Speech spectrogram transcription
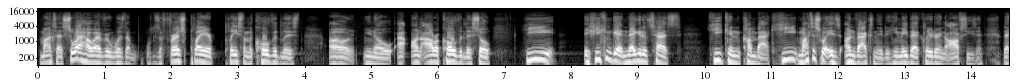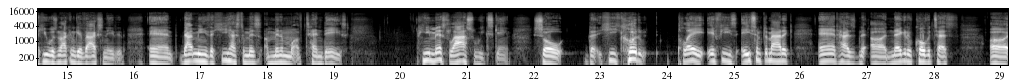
Montez Sweat, however, was the was the first player placed on the COVID list. Uh, you know, on our COVID list. So he, if he can get negative tests, he can come back. He Montez Sweat is unvaccinated. He made that clear during the offseason that he was not going to get vaccinated, and that means that he has to miss a minimum of ten days. He missed last week's game, so that he could play if he's asymptomatic and has uh, negative COVID tests, uh,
